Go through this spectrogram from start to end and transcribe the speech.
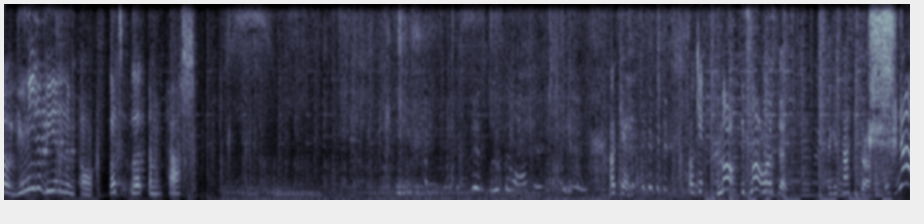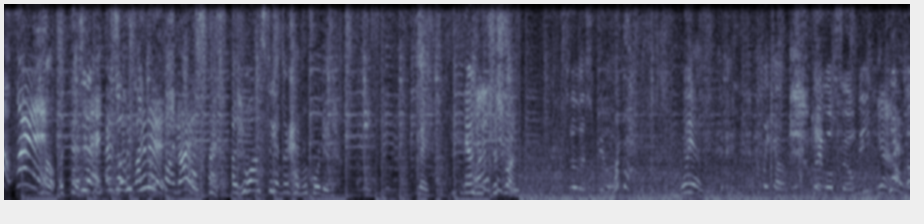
No, you need to be in the. Oh, let's let them pass. Okay. Okay. No, it's not worth it. Like it's not to drop. No, learn it. No, like this. Yeah, it's Let me like- finish, like- guys. Uh, who wants to get their head recorded? Okay, Andrew, just run. no, that's real. What the? William. Wait, so. Wait, we're filming. Yeah. Yeah. Oh,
